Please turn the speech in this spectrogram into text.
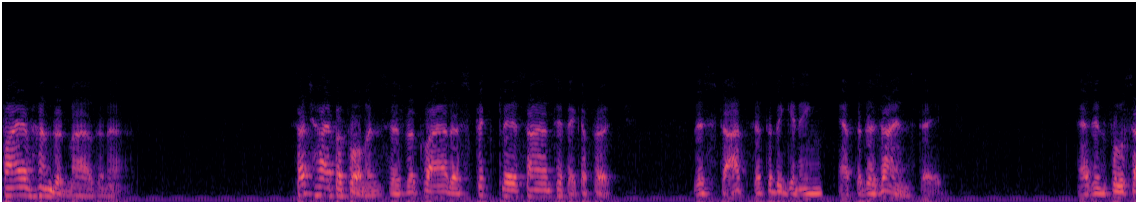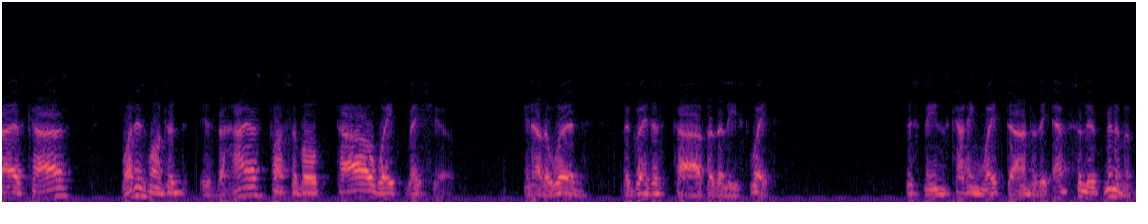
500 miles an hour. Such high performance has required a strictly scientific approach. This starts at the beginning, at the design stage. As in full-size cars, what is wanted is the highest possible power-weight ratio. In other words, the greatest power for the least weight. This means cutting weight down to the absolute minimum.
